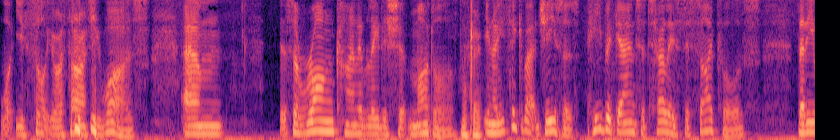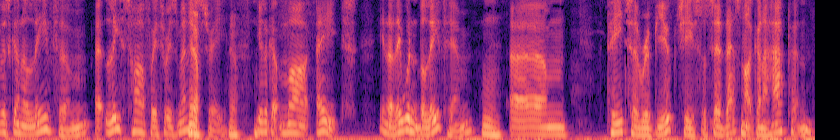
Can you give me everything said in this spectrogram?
what you thought your authority was. Um, it's a wrong kind of leadership model. Okay. You know, you think about Jesus. He began to tell his disciples that he was going to leave them at least halfway through his ministry. yeah. You look at Mark 8, you know, they wouldn't believe him. Hmm. Um, Peter rebuked Jesus, said, That's not going to happen.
